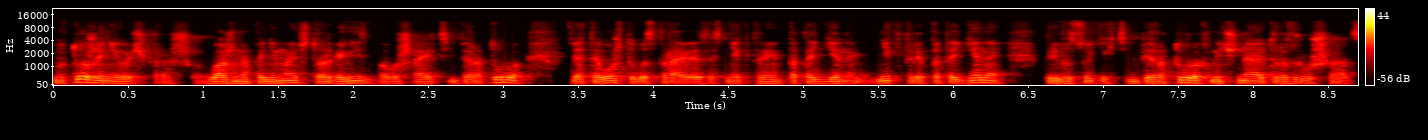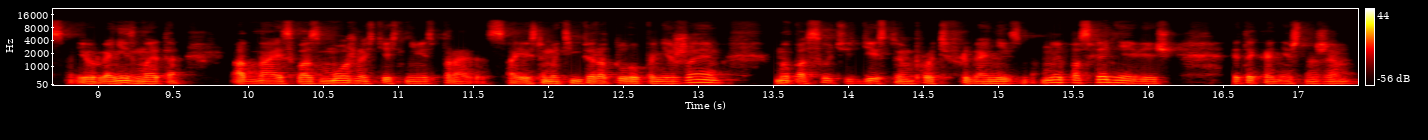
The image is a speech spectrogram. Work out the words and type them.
но тоже не очень хорошо. Важно понимать, что организм повышает температуру для того, чтобы справиться с некоторыми патогенами. Некоторые патогены при высоких температурах начинают разрушаться, и у это одна из возможностей с ними справиться. А если мы температуру понижаем, мы, по сути, действуем против организма. Ну и последняя вещь – это, конечно же,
